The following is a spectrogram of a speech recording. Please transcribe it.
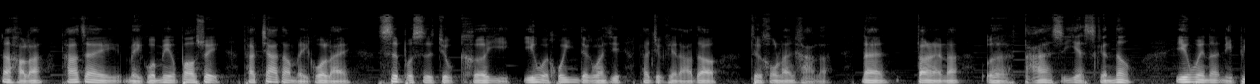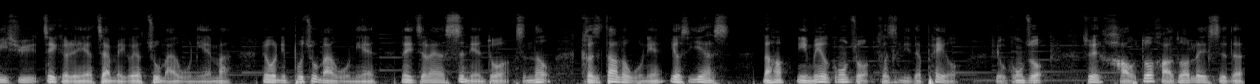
那好了，他在美国没有报税，他嫁到美国来，是不是就可以因为婚姻的关系，他就可以拿到这个红蓝卡了？那当然了，呃，答案是 yes 跟 no，因为呢，你必须这个人要在美国要住满五年嘛。如果你不住满五年，那你只来了四年多是 no，可是到了五年又是 yes。然后你没有工作，可是你的配偶有工作，所以好多好多类似的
